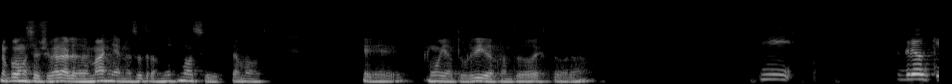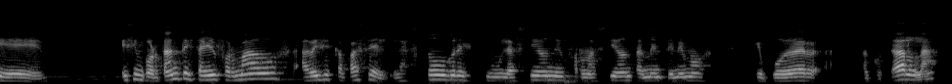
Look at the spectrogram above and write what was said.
no podemos ayudar a los demás ni a nosotros mismos si estamos eh, muy aturdidos con todo esto, ¿verdad? Y yo creo que es importante estar informados, a veces capaz la sobreestimulación de información también tenemos que poder acotarla.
